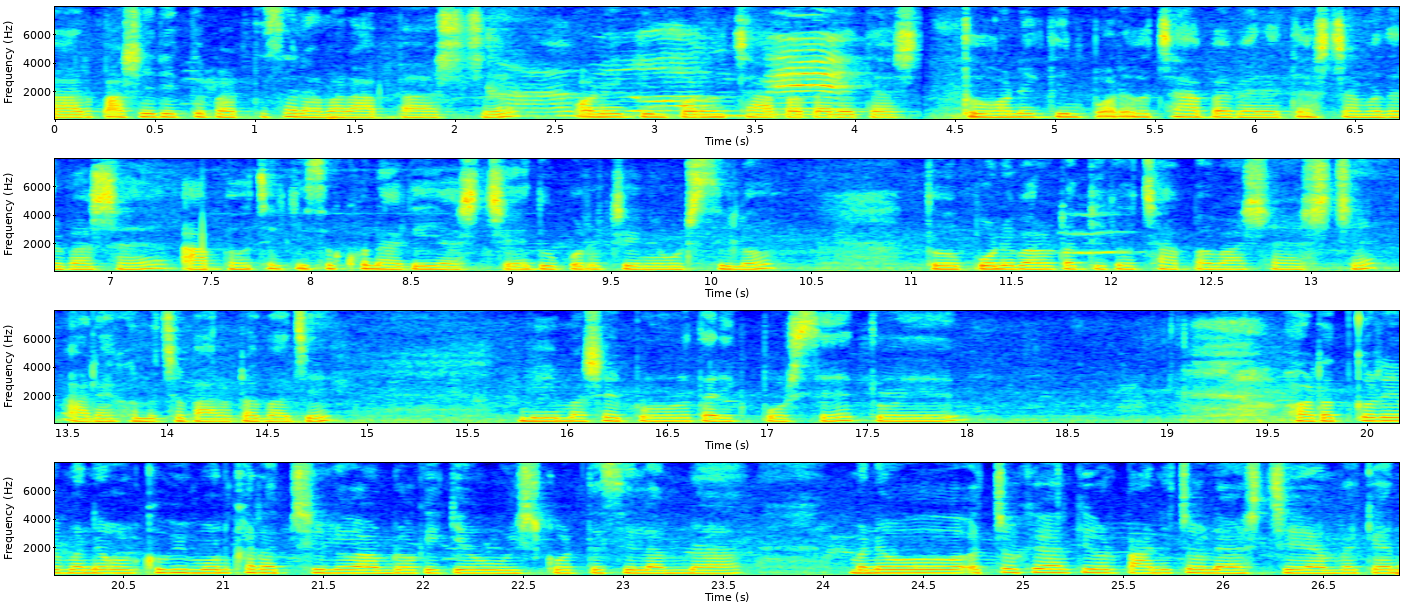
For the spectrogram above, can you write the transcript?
আর পাশে দেখতে পারতেছেন আমার আব্বা আসছে। অনেক দিন পরে হচ্ছে আব্বা বেড়াতে আসছে তো অনেক দিন পরে হচ্ছে আব্বা বেড়াতে আসছে আমাদের বাসায়। আব্বা হচ্ছে কিছুক্ষণ আগেই আসছে, দুপুরে ট্রেনে উঠছিল। তো পৌনে বারোটার দিকে হচ্ছে আব্বা বাসায় আসছে, আর এখন হচ্ছে বারোটা বাজে। মে মাসের পনেরো তারিখ পড়ছে, তো হঠাৎ করে মানে ওর খুবই মন খারাপ ছিল, আমরা ওকে কেউ উইশ করতেছিলাম না। মানে ও চোখে আর কি ওর পানি চলে আসছে, আমরা কেন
